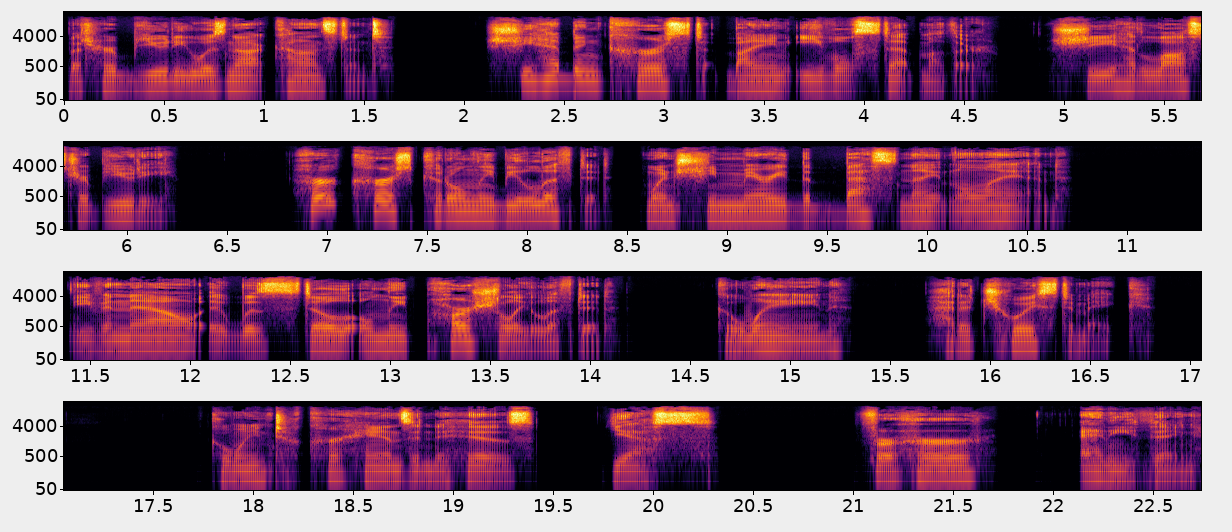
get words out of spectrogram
but her beauty was not constant. She had been cursed by an evil stepmother. She had lost her beauty. Her curse could only be lifted when she married the best knight in the land. Even now, it was still only partially lifted. Gawain had a choice to make. Gawain took her hands into his. Yes, for her, anything.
